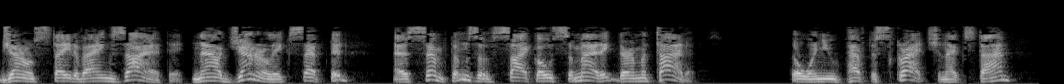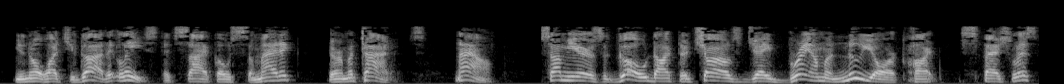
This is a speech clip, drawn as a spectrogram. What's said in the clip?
general state of anxiety, now generally accepted as symptoms of psychosomatic dermatitis. So when you have to scratch next time, you know what you got at least. It's psychosomatic dermatitis. Now, some years ago, Dr. Charles J. Brim, a New York heart specialist,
